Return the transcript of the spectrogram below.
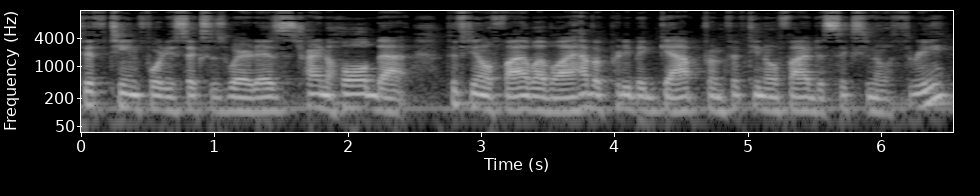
1546 is where it is. Trying to hold that 1505 level. I have a pretty big gap from 1505 to 1603.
